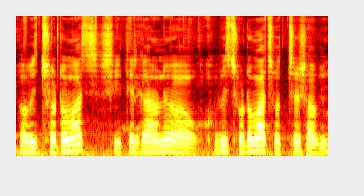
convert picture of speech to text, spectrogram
সবই ছোট মাছ শীতের কারণে খুবই ছোট মাছ হচ্ছে সবই।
